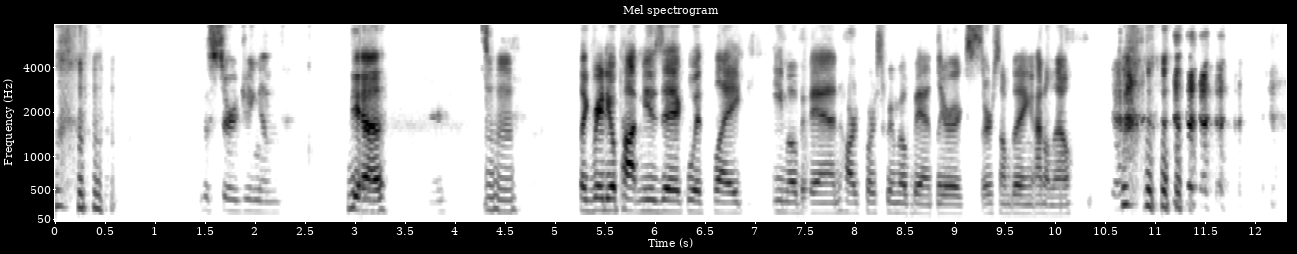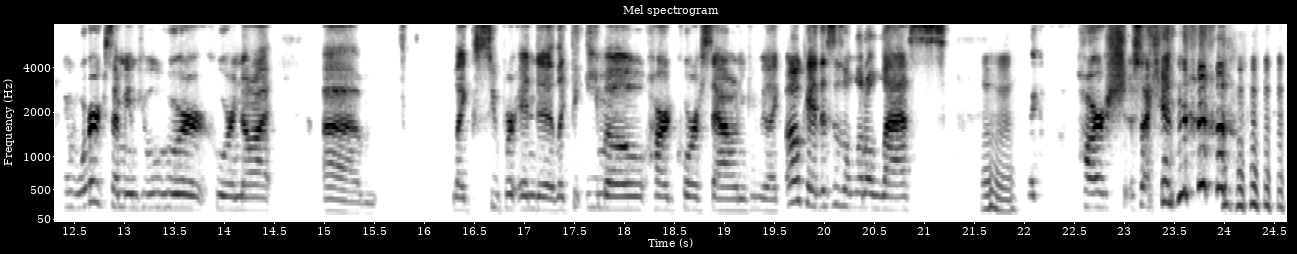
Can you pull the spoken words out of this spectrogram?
the surging of yeah mm-hmm. like radio pop music with like emo band hardcore screamo band lyrics or something i don't know yeah. it works i mean people who are who are not um like super into like the emo hardcore sound can be like okay this is a little less mm-hmm. like harsh so i can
